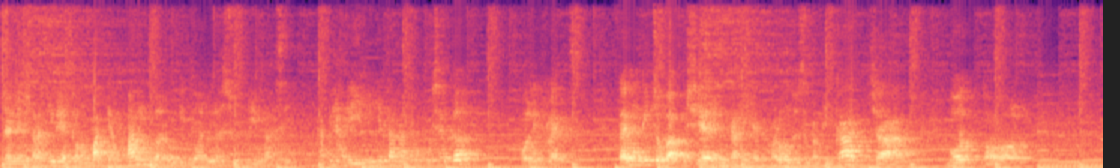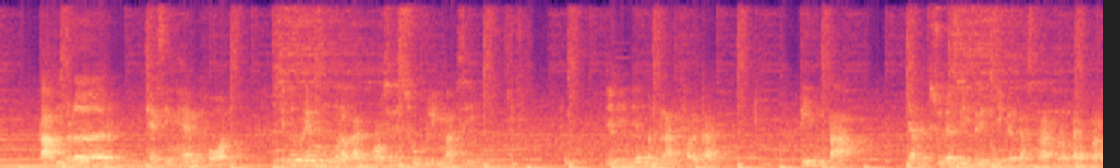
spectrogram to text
Dan yang terakhir yang keempat yang paling baru itu adalah sublimasi. Tapi hari ini kita akan fokusnya ke polyflex. Saya mungkin coba aku sharing kali ya. Kalau untuk seperti kaca, botol, tumbler, casing handphone, itu dia menggunakan proses sublimasi. Jadi dia mentransferkan tinta yang sudah di print di kertas transfer paper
